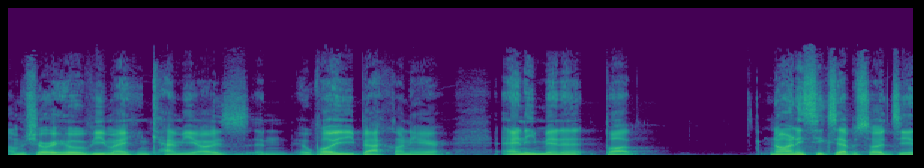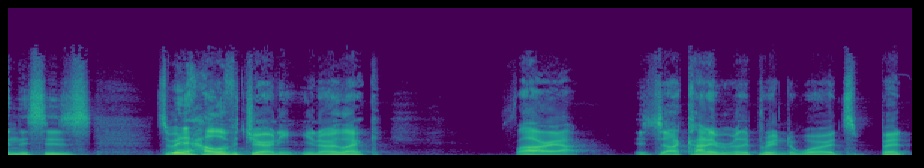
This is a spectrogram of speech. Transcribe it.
I'm sure he'll be making cameos and he'll probably be back on here any minute. But 96 episodes in, this is it's been a hell of a journey, you know, like far out. It's, I can't even really put into words. But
